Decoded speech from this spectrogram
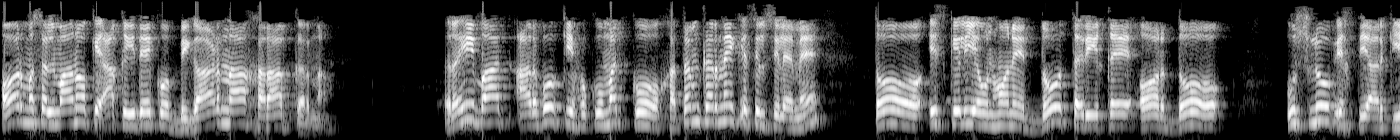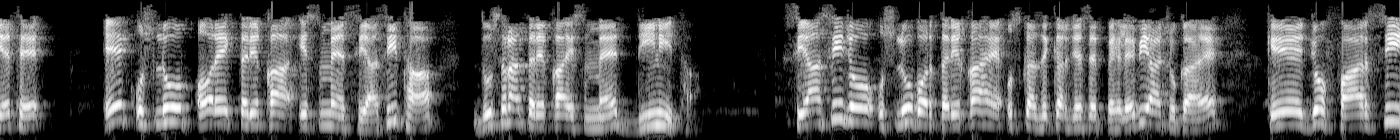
اور مسلمانوں کے عقیدے کو بگاڑنا، خراب کرنا۔ رہی بات عربوں کی حکومت کو ختم کرنے کے سلسلے میں تو اس کے لیے انہوں نے دو طریقے اور دو اسلوب اختیار کیے تھے۔ ایک اسلوب اور ایک طریقہ اس میں سیاسی تھا، دوسرا طریقہ اس میں دینی تھا۔ سیاسی جو اسلوب اور طریقہ ہے، اس کا ذکر جیسے پہلے بھی آ چکا ہے کہ جو فارسی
